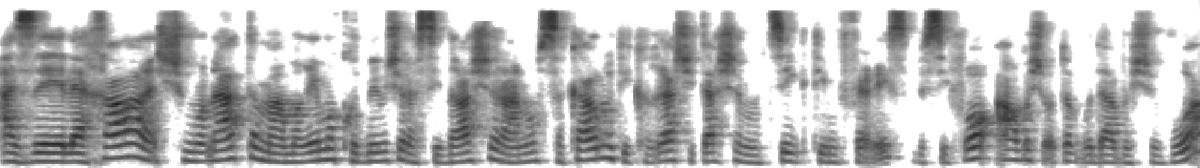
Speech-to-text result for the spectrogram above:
אז אה, לאחר שמונת המאמרים הקודמים של הסדרה שלנו, סקרנו את עיקרי השיטה שמציג טים פריס בספרו ארבע שעות עבודה בשבוע.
